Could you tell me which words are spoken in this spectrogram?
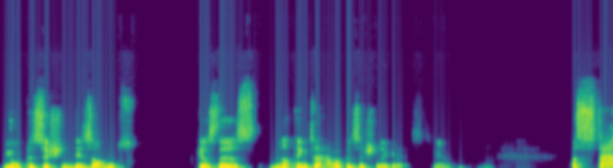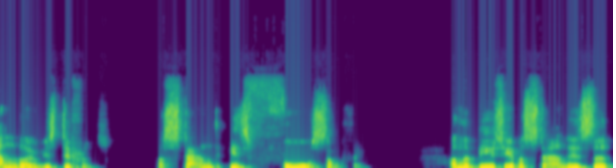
your position dissolves because there's nothing to have a position against. Yeah. A stand though is different. A stand is for something. And the beauty of a stand is that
